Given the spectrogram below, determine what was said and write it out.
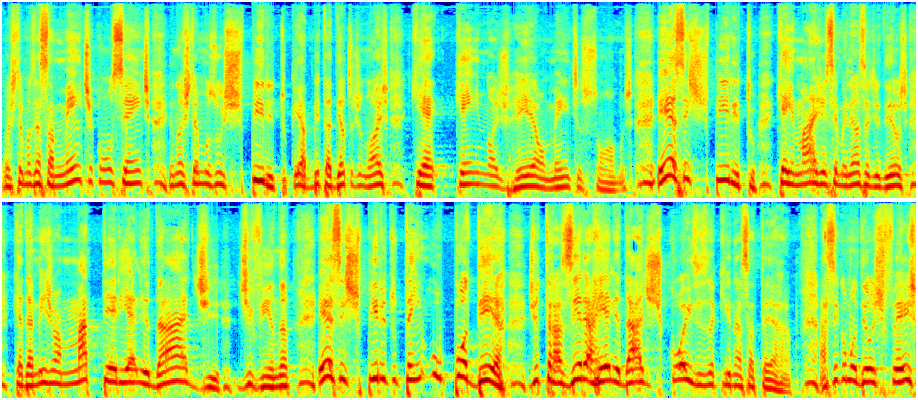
Nós temos essa mente consciente e nós temos o espírito que habita dentro de nós, que é quem nós realmente somos. Esse espírito, que é a imagem e semelhança de Deus, que é da mesma materialidade divina, esse espírito tem o poder de trazer à realidade coisas aqui nessa terra. Assim como Deus fez,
